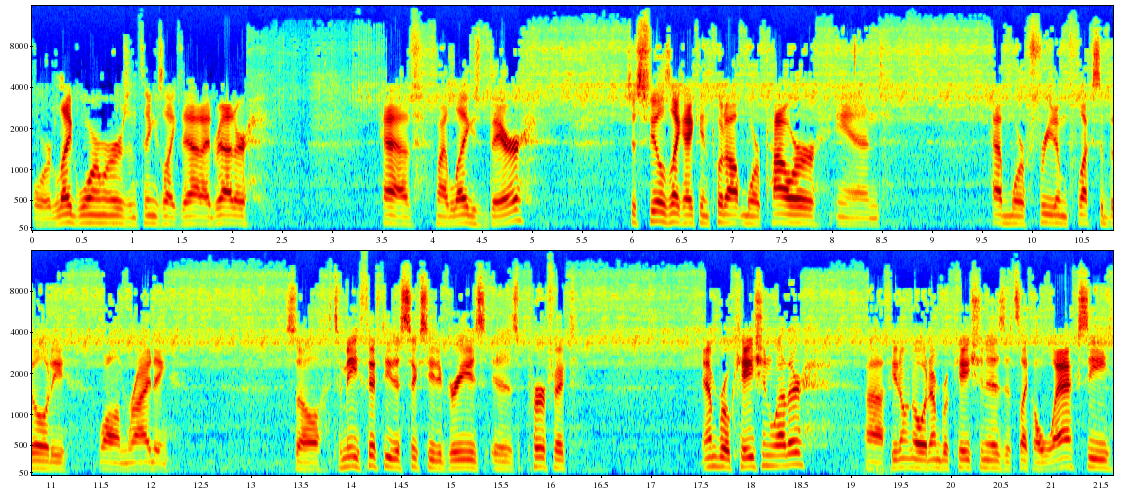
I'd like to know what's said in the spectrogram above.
or leg warmers and things like that. I'd rather have my legs bare. Just feels like I can put out more power and have more freedom, flexibility while I'm riding. So to me, 50 to 60 degrees is perfect embrocation weather. Uh, if you don't know what embrocation is, it's like a waxy,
